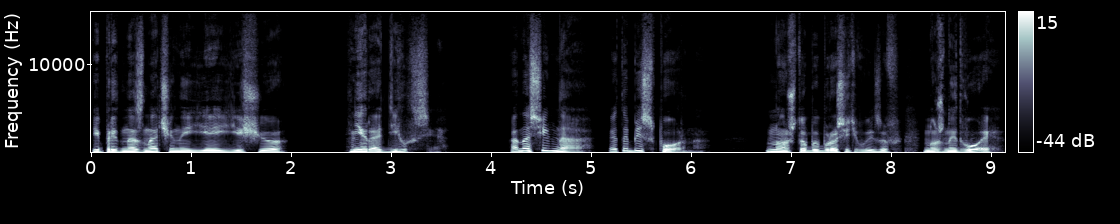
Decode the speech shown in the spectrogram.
и предназначенный ей еще не родился. Она сильна, это бесспорно. Но чтобы бросить вызов, нужны двое.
